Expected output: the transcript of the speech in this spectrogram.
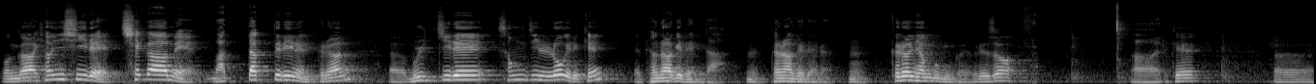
뭔가 현실의 체감에 맞닥뜨리는 그러한 어, 물질의 성질로 이렇게 변하게 된다. 음, 변하게 되는 음, 그런 형국인 거예요. 그래서 아, 이렇게 어,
